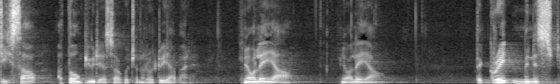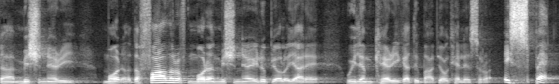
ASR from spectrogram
တိဆောက်အသုံးပြုတယ်ဆိုတာကိုကျွန်တော်တို့တွေ့ရပါတယ်မျှော်လင့်ရအောင်မျှော်လင့်ရအောင် the great minister, missionary the father of modern missionary လို့ပြောလို့ရတဲ့ William Carey ကသူဘာပြောခဲ့လဲဆိုတော့ expect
